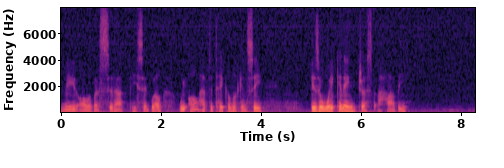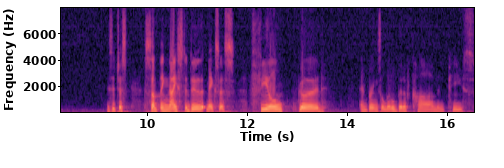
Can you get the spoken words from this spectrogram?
made all of us sit up. He said, well, we all have to take a look and see, is awakening just a hobby? Is it just something nice to do that makes us feel good and brings a little bit of calm and peace?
